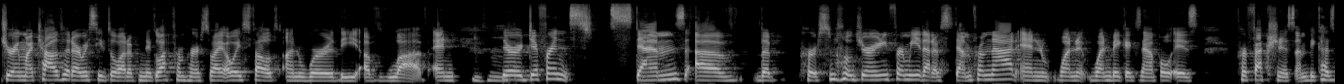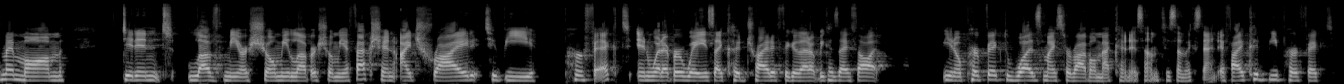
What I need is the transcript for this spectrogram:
during my childhood, I received a lot of neglect from her. So I always felt unworthy of love. And mm-hmm. there are different stems of the personal journey for me that have stemmed from that. And one, one big example is perfectionism because my mom didn't love me or show me love or show me affection. I tried to be perfect in whatever ways I could try to figure that out because I thought you know, perfect was my survival mechanism to some extent. If I could be perfect,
